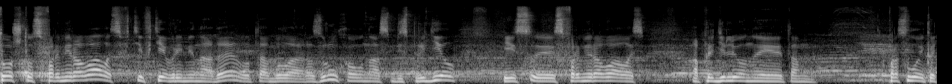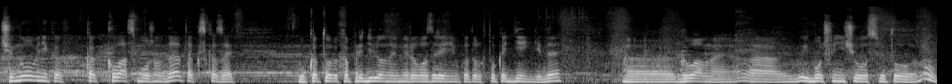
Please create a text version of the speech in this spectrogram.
то, что сформировалось в те, в те времена, да, вот та была разруха у нас, беспредел, и э, сформировалась определенная там прослойка чиновников, как класс можно, да, так сказать, у которых определенное мировоззрение, у которых только деньги, да, э, главное, а, и больше ничего святого. Ну,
